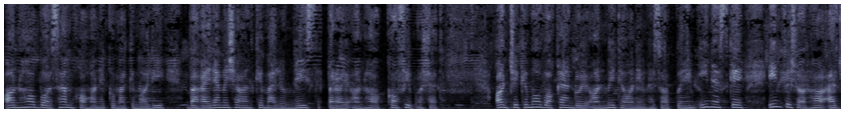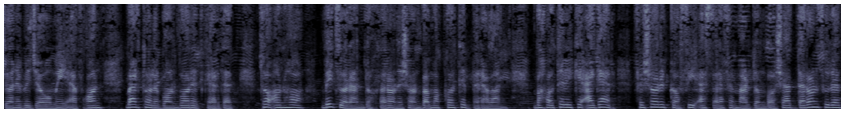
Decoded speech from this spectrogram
آنها باز هم خواهان کمک مالی و غیره می شوند که معلوم نیست برای آنها کافی باشد. آنچه که ما واقعا روی آن می توانیم حساب کنیم این است که این فشارها از جانب جوامع افغان بر طالبان وارد گردد تا آنها بگذارند دخترانشان به مکاتب بروند به خاطر که اگر فشار کافی از طرف مردم باشد در آن صورت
